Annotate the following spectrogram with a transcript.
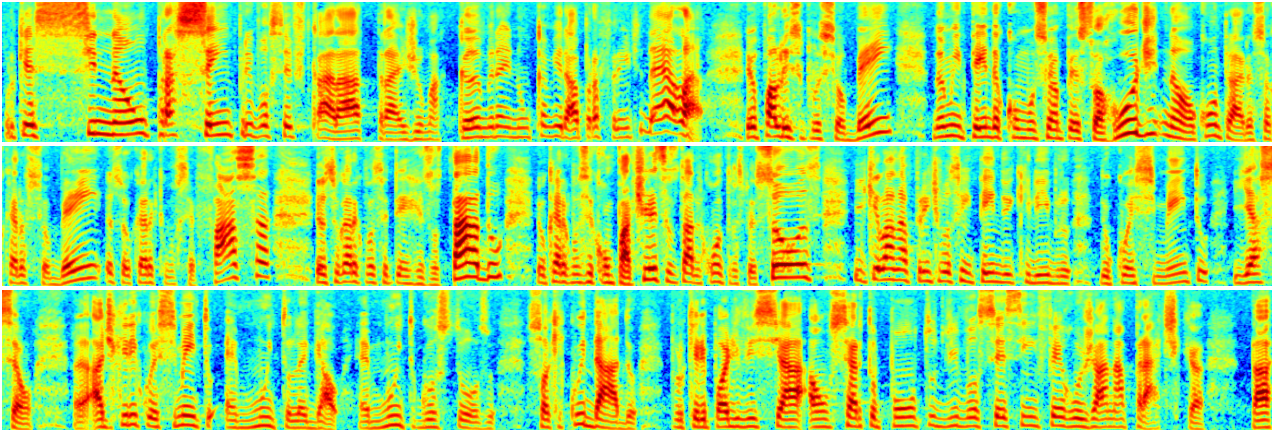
porque senão para sempre você ficará atrás de uma câmera e nunca virá para frente dela. Eu falo isso para o seu bem, não me entenda como ser uma pessoa rude, não, ao contrário, eu só quero o seu bem, eu só quero que você faça, eu só quero que você tenha resultado, eu quero que você compartilhe esse resultado com outras pessoas e que lá na frente você entenda o equilíbrio do conhecimento e ação. Eh, adquirir conhecimento é muito legal, é muito gostoso, só que cuidado, porque ele pode viciar a um certo ponto de você se enferrujar na prática. Tá?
